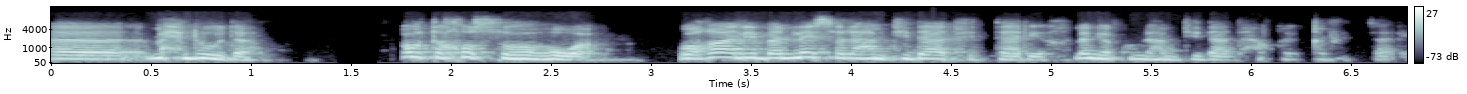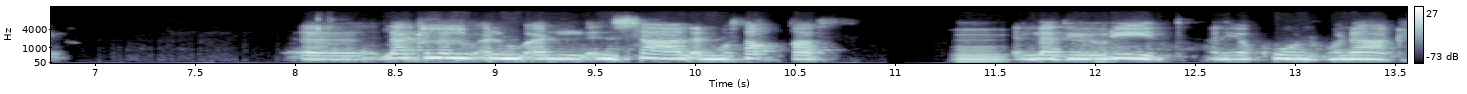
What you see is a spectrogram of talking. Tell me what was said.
آه، محدودة. أو تخصه هو. وغالبا ليس لها امتداد في التاريخ لن يكون لها امتداد حقيقي في التاريخ. لكن الإنسان المثقف الذي يريد أن يكون هناك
